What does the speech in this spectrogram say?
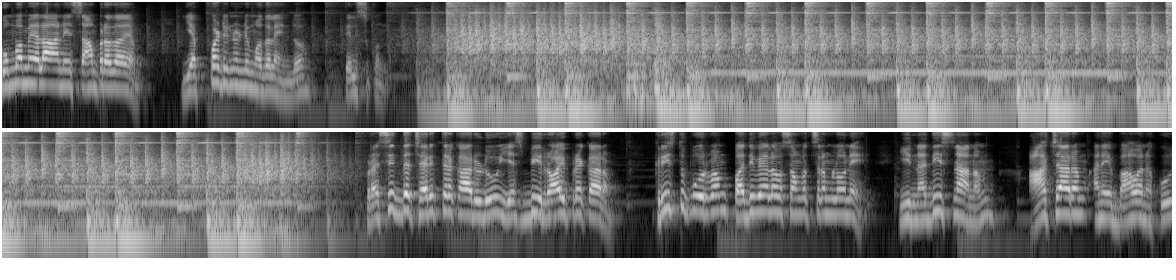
కుంభమేళ అనే సాంప్రదాయం ఎప్పటి నుండి మొదలైందో తెలుసుకుందాం. ప్రసిద్ధ చరిత్రకారుడు ఎస్బి రాయ్ ప్రకారం క్రీస్తు పూర్వం పదివేలవ సంవత్సరంలోనే ఈ నదీ స్నానం ఆచారం అనే భావనకు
